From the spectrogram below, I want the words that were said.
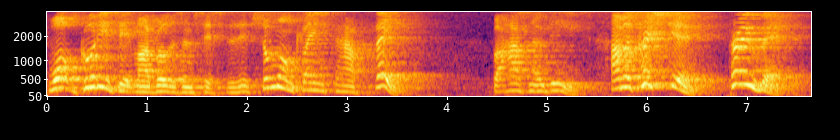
What good is it, my brothers and sisters, if someone claims to have faith but has no deeds. I'm a Christian. Prove it.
